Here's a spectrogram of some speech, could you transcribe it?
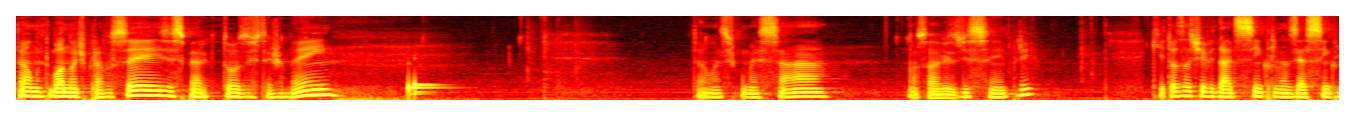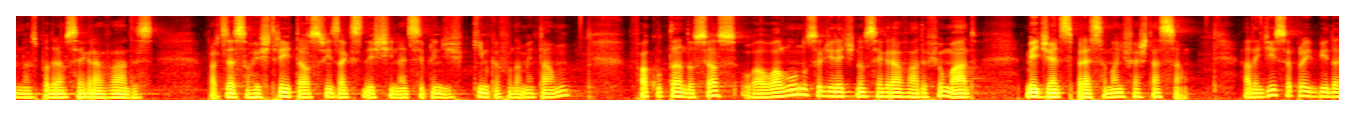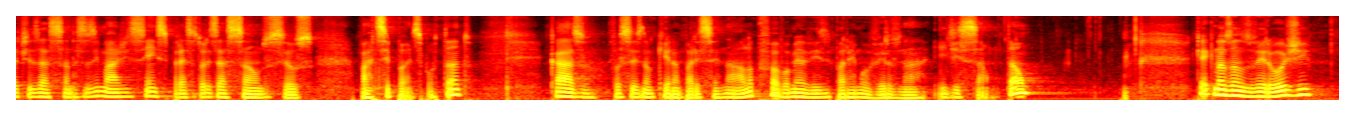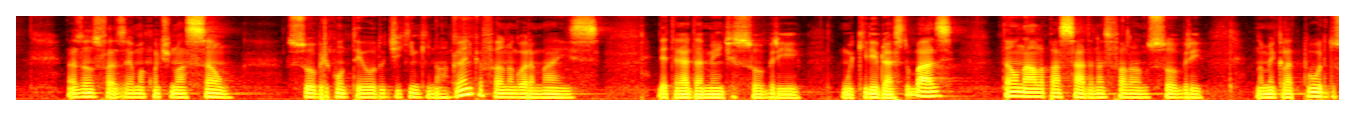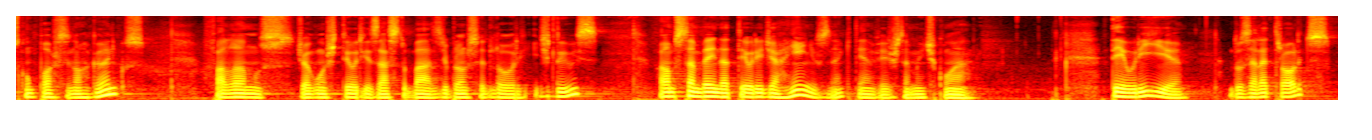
Então, muito boa noite para vocês. Espero que todos estejam bem. Então, antes de começar, nosso aviso de sempre, que todas as atividades síncronas e assíncronas poderão ser gravadas para utilização restrita aos fins a que se destina a disciplina de Química Fundamental 1, facultando ao, seu, ao aluno o seu direito de não ser gravado e filmado mediante expressa manifestação. Além disso, é proibida a utilização dessas imagens sem a expressa autorização dos seus participantes. Portanto, caso vocês não queiram aparecer na aula, por favor, me avisem para removê-los na edição. Então, o que é que nós vamos ver hoje? Nós vamos fazer uma continuação sobre o conteúdo de Química Inorgânica, falando agora mais detalhadamente sobre o equilíbrio ácido-base. Então, na aula passada, nós falamos sobre nomenclatura dos compostos inorgânicos, falamos de algumas teorias ácido-base de Bronsted-Lowry e de Lewis, Falamos também da teoria de Arrhenius, né, que tem a ver justamente com a teoria dos eletrólitos,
